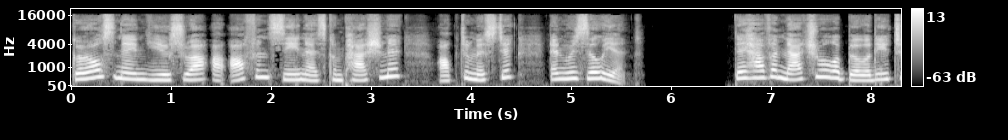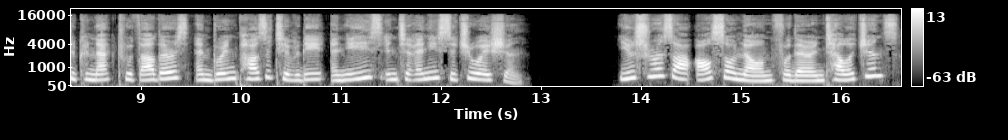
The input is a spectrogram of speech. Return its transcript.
Girls named Yusra are often seen as compassionate, optimistic, and resilient. They have a natural ability to connect with others and bring positivity and ease into any situation. Yusras are also known for their intelligence,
